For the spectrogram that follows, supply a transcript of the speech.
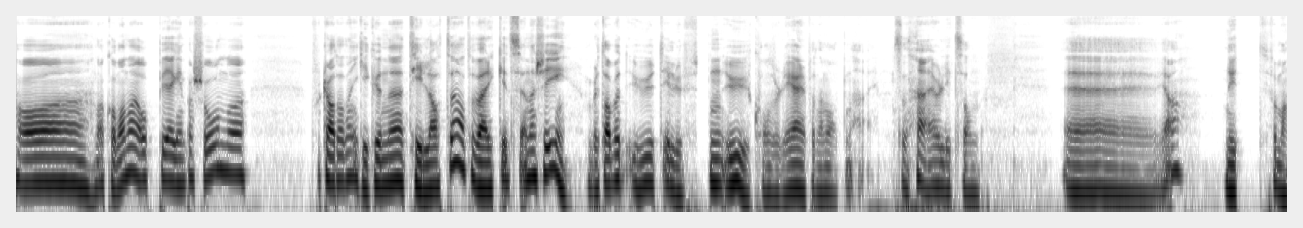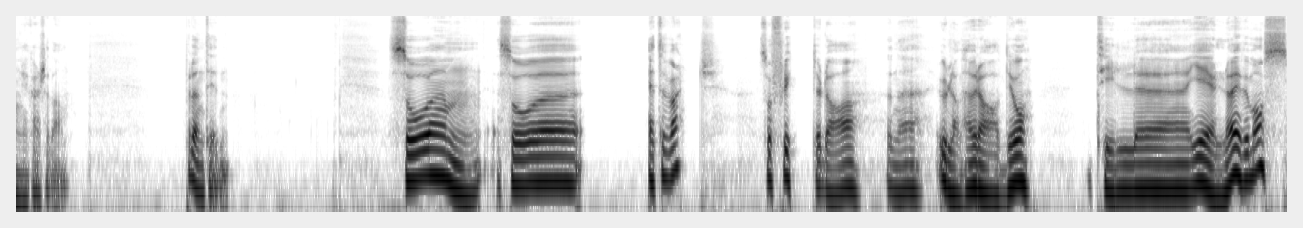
og nå kom han da opp i egen person og fortalte at han ikke kunne tillate at verkets energi ble tappet ut i luften ukontrollert på denne måten her. Så det er jo litt sånn eh, ja, nytt for mange kanskje da, på den tiden. Så, så etter hvert så flytter da denne Ullandhaug Radio til uh, Jeløy ved Moss.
